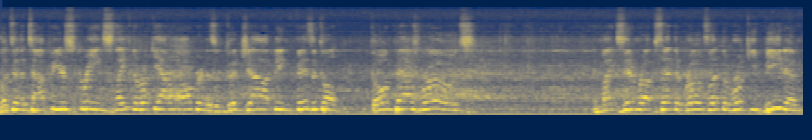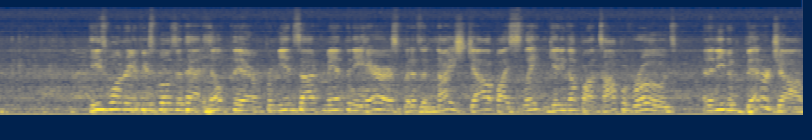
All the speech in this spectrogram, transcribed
Look to the top of your screen. Slayton, the rookie out of Auburn, does a good job being physical, going past Rhodes. And Mike Zimmer upset that Rhodes let the rookie beat him. He's wondering if you're supposed to have had help there from the inside from Anthony Harris, but it's a nice job by Slayton getting up on top of Rhodes, and an even better job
